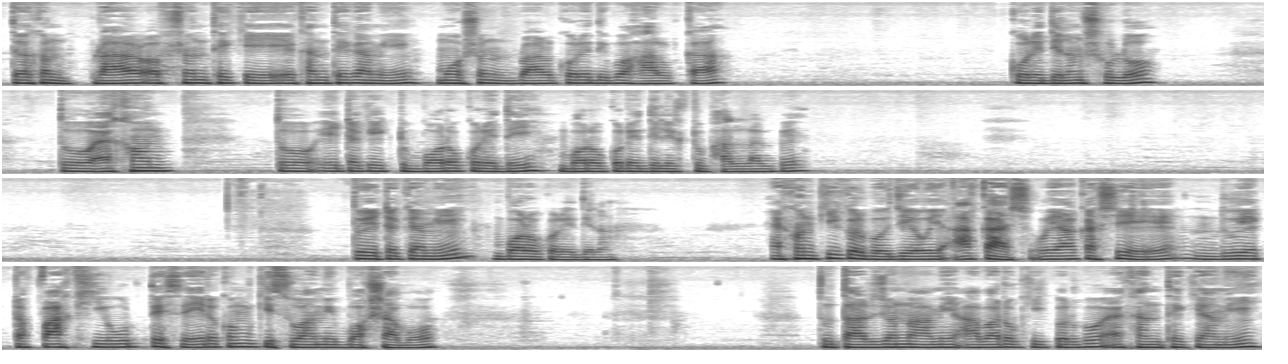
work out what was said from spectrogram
তো এখন ব্রার অপশন থেকে, এখান থেকে আমি মোশন ব্রার করে দিব হালকা। করে দিলাম ষোলো। তো এখন, তো এটাকে একটু বড় করে দেই, বড় করে দিলে একটু ভালো লাগবে। তো এটাকে আমি বড় করে দিলাম। এখন কি করব যে ওই আকাশ, ওই আকাশে দু একটা পাখি উঠতেছে এরকম কিছু আমি বসাবো। তো তার জন্য আমি আবারও কি করব, এখান থেকে আমি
